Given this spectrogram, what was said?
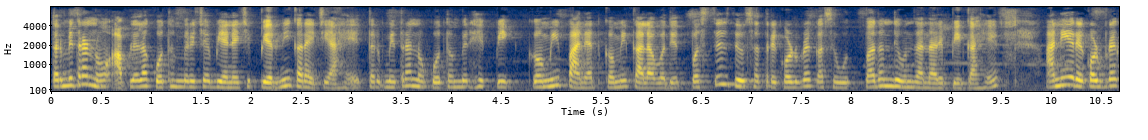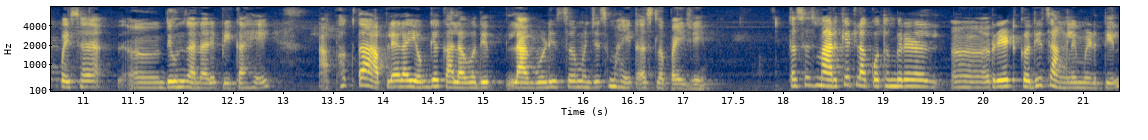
तर मित्रांनो आपल्याला कोथंबीरीच्या बियाण्याची पेरणी करायची आहे. तर मित्रांनो कोथंबीर हे पीक कमी पाण्यात कमी कालावधीत पस्तीस दिवसात रेकॉर्ड ब्रेक असे उत्पादन देऊन जाणारे पीक आहे. आणि रेकॉर्ड ब्रेक पैसा देऊन जाणारे पीक आहे. फक्त आपल्याला योग्य कालावधीत लागवडीचं म्हणजेच माहीत असलं पाहिजे. तसंच मार्केटला कोथंबीर रेट कधी चांगले मिळतील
